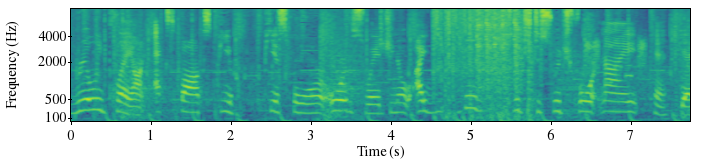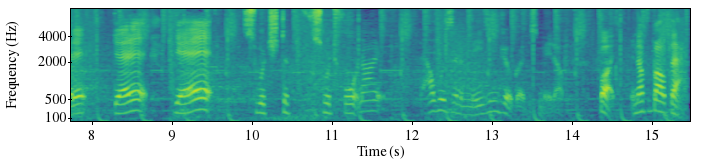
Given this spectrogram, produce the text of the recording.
really play on Xbox, PS4, or the Switch. You know, I did switch to Switch Fortnite. Can't get it? Get it? Get it? Switch to Switch Fortnite. That was an amazing joke I just made up. But enough about that.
